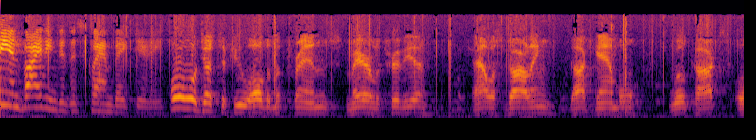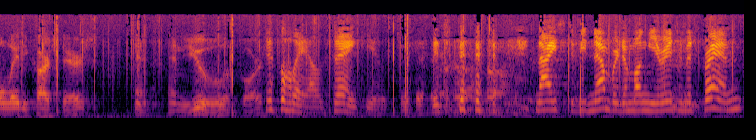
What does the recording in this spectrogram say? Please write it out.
You inviting to this clam bake, dearie? Oh, just a few ultimate friends. Mayor Latrivia, Alice Darling, Doc Gamble, Wilcox, Old Lady Carstairs, and you, of course. well, thank you. It's nice to be numbered among your intimate friends.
